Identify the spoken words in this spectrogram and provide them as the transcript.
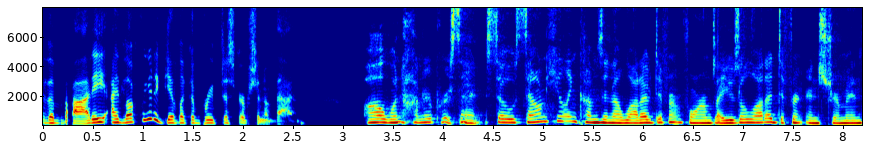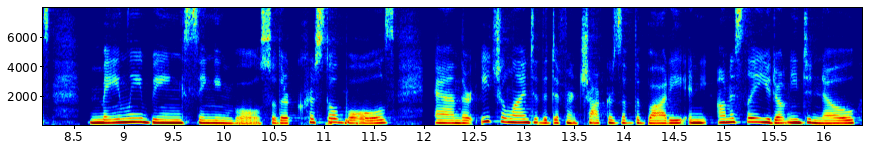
the body, I'd love for you to give like a brief description of that. Oh, 100%. So, sound healing comes in a lot of different forms. I use a lot of different instruments, mainly being singing bowls. So, they're crystal mm-hmm. bowls and they're each aligned to the different chakras of the body. And honestly, you don't need to know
